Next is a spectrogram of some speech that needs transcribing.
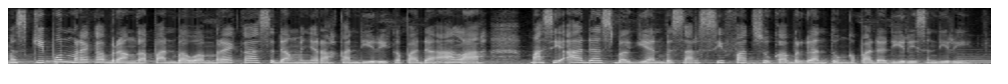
Meskipun mereka beranggapan bahwa mereka sedang menyerahkan diri kepada Allah, masih ada sebagian besar sifat suka bergantung kepada diri sendiri.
